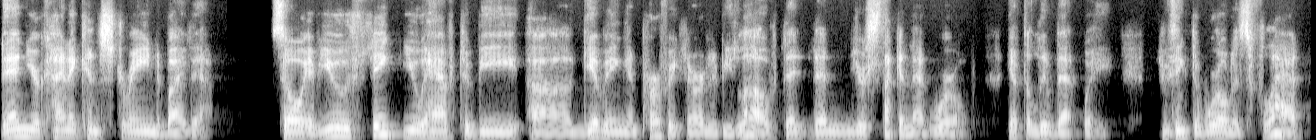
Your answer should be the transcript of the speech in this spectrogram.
then you're kind of constrained by them. So if you think you have to be uh, giving and perfect in order to be loved, then, then you're stuck in that world. You have to live that way. If you think the world is flat,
